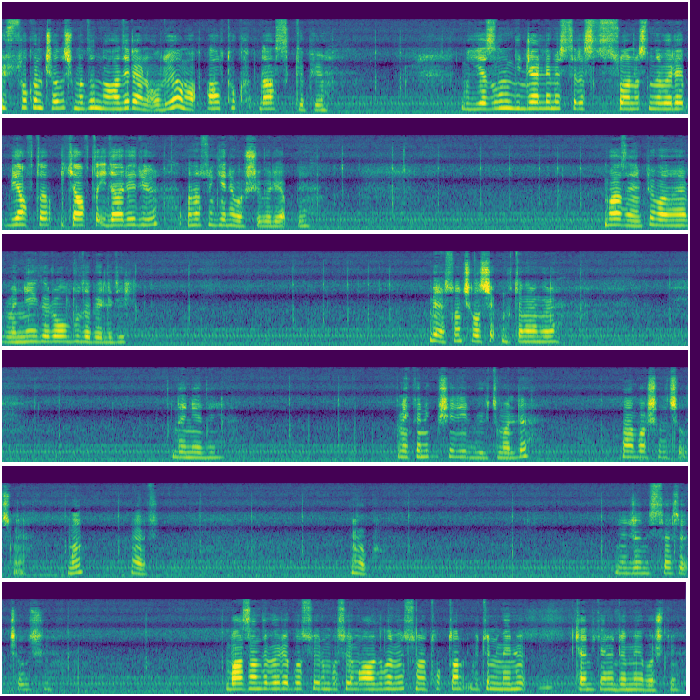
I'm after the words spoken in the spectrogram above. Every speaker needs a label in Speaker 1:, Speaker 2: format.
Speaker 1: üst tokun çalışmadığı nadiren oluyor ama alt tok daha sık yapıyor. Bu yazılım güncellemesi sırası sonrasında böyle bir hafta, iki hafta idare ediyor. Ondan sonra gene başlıyor böyle yapmaya. Bazen yapıyor, bazen yapmıyor. Neye göre olduğu da belli değil. Biraz sonra çalışacak muhtemelen böyle. Deneye deneye. Mekanik bir şey değil büyük ihtimalle. Ha başladı çalışmaya. Mı? Evet. Yok. Ne can isterse çalışıyor. Bazen de böyle basıyorum basıyorum algılamıyor. Sonra toptan bütün menü kendi kendine dönmeye başlıyor.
